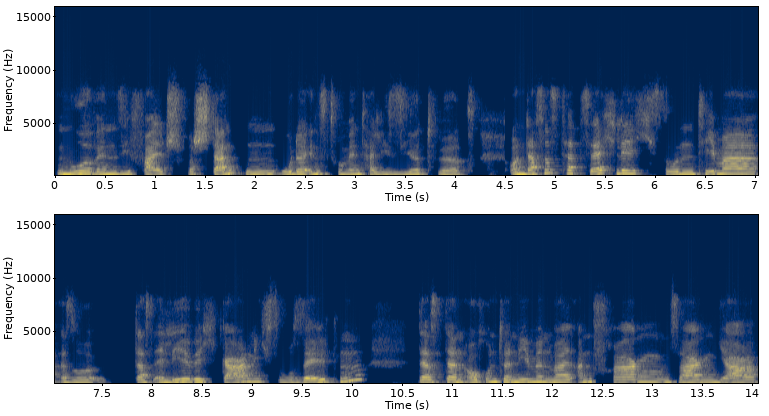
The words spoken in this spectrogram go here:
nur wenn sie falsch verstanden oder instrumentalisiert wird. Und das ist tatsächlich so ein Thema, also das erlebe ich gar nicht so selten dass dann auch Unternehmen mal anfragen und sagen, ja,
